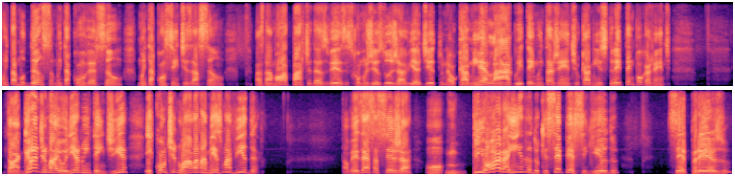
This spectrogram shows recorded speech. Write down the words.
muita mudança, muita conversão, muita conscientização. Mas na maior parte das vezes, como Jesus já havia dito, né, o caminho é largo e tem muita gente, o caminho estreito tem pouca gente. Então a grande maioria não entendia e continuava na mesma vida. Talvez essa seja um, pior ainda do que ser perseguido, ser preso,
